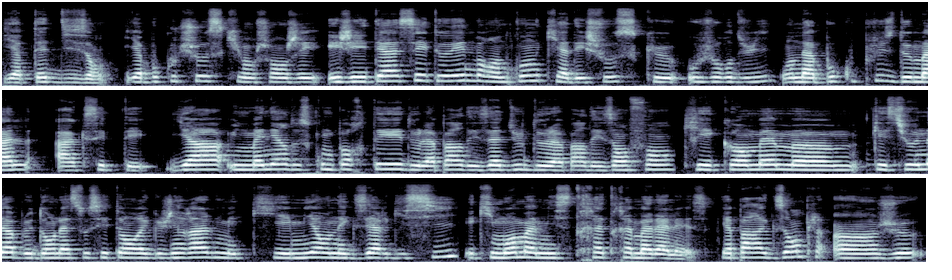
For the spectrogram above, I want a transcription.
il y a peut-être 10 ans. Il y a beaucoup de choses qui ont changé et j'ai été assez étonnée de me rendre compte qu'il y a des choses que aujourd'hui on a beaucoup plus de mal à accepter. Il y a une manière de se comporter de la part des adultes, de la part des enfants qui est quand même euh, questionnable dans la société en règle générale mais qui est mis en exergue ici et qui moi m'a mise très très mal à l'aise. Il y a par exemple un jeu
